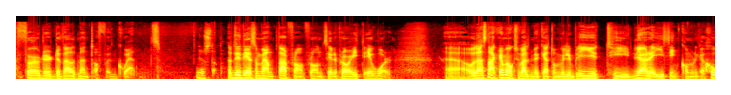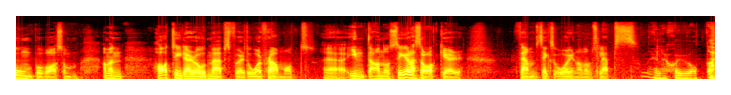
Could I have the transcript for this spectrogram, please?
Further Development of Gwent. Just det. Det är det som väntar från, från CD Projekt i år. Eh, och där snackar de också väldigt mycket att de vill bli tydligare i sin kommunikation på vad som, ja men, ha tydliga roadmaps för ett år framåt. Eh, inte annonsera saker fem, sex år innan de släpps. Eller sju, åtta.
